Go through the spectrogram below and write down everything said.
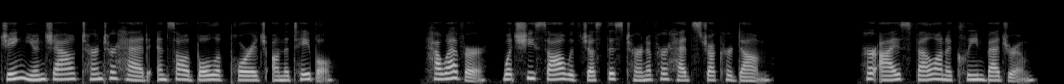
Jing Yunzhao turned her head and saw a bowl of porridge on the table. However, what she saw with just this turn of her head struck her dumb. Her eyes fell on a clean bedroom.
